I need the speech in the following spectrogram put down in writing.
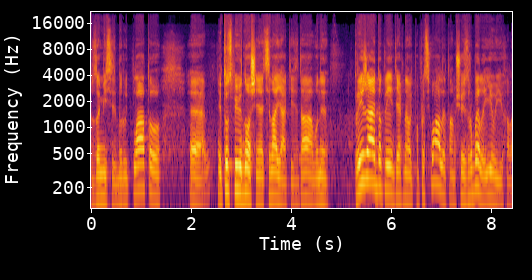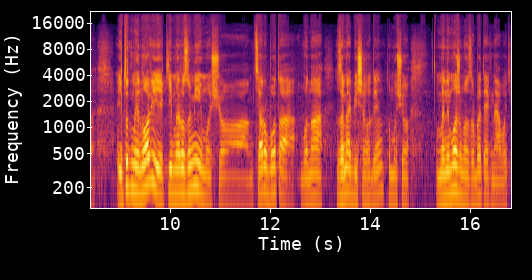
за місяць беруть плату. І тут співвідношення ціна якість. Да? Вони приїжджають до клієнтів, як навіть попрацювали, там щось зробили і уїхали. І тут ми нові, які ми розуміємо, що ця робота вона займе більше годин, тому що ми не можемо зробити як-небудь.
